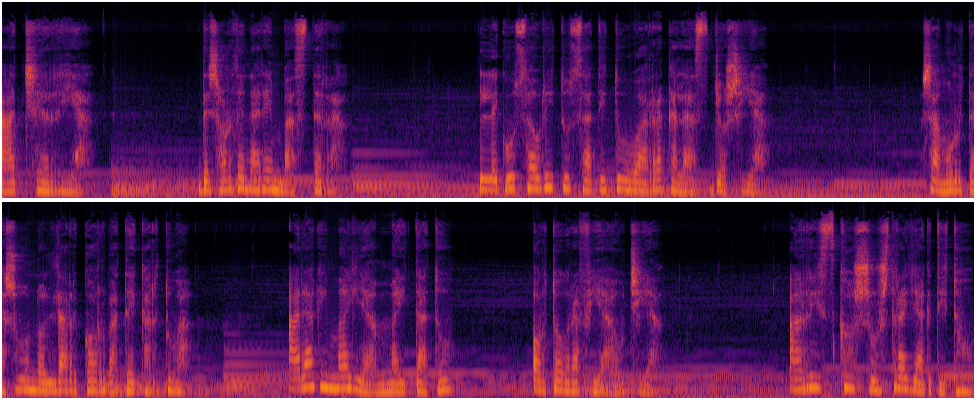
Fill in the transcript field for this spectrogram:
Atxerria. Desordenaren bazterra. Leku zauritu zatitu arrakalaz josia. Samurtasun oldarkor batek hartua. Aragi maila maitatu. Ortografia hautsia. Arrizko sustraiak ditu.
